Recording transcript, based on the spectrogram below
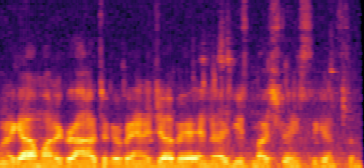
when I got him on the ground, I took advantage of it and uh, used my strengths against him.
